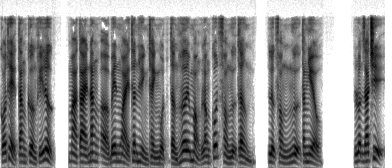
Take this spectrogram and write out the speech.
có thể tăng cường khí lực, mà tài năng ở bên ngoài thân hình thành một tầng hơi mỏng long cốt phòng ngự tầng, lực phòng ngự tăng nhiều. Luận giá trị,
